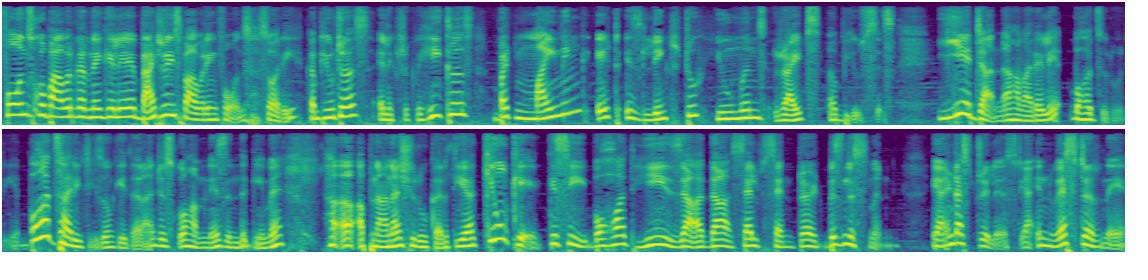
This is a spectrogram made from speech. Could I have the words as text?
फोन्स को पावर करने के लिए batteries powering phones sorry computers electric vehicles but mining it is linked to human rights abuses ये जानना हमारे लिए बहुत ज़रूरी है। बहुत सारी चीज़ों की तरह जिसको हमने ज़िंदगी में अपनाना शुरू कर दिया, क्योंकि किसी बहुत ही ज़्यादा सेल्फ सेंटर्ड बिजनेसमैन या इंडस्ट्रियलिस्ट या इन्वेस्टर ने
